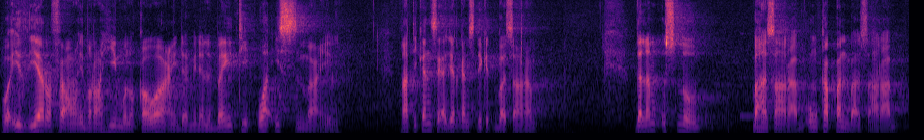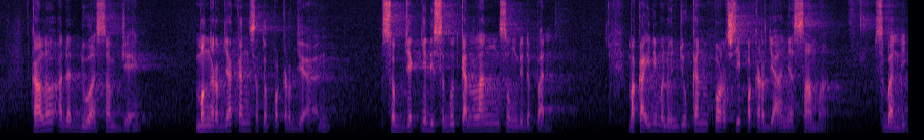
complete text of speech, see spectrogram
Wa idh yarfa'u Ibrahimul qawa'ida minal baiti wa Ismail. Perhatikan saya ajarkan sedikit bahasa Arab. Dalam uslub bahasa Arab, ungkapan bahasa Arab, kalau ada dua subjek mengerjakan satu pekerjaan, subjeknya disebutkan langsung di depan. Maka ini menunjukkan porsi pekerjaannya sama, sebanding.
